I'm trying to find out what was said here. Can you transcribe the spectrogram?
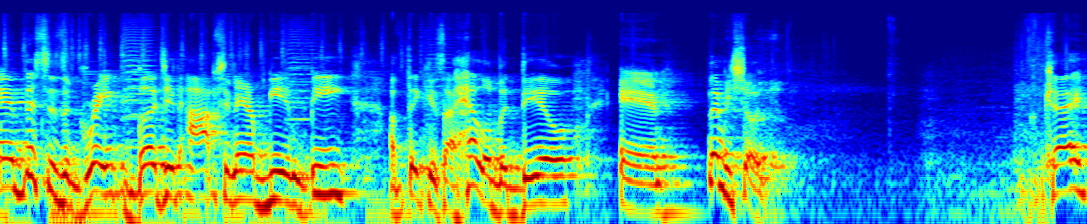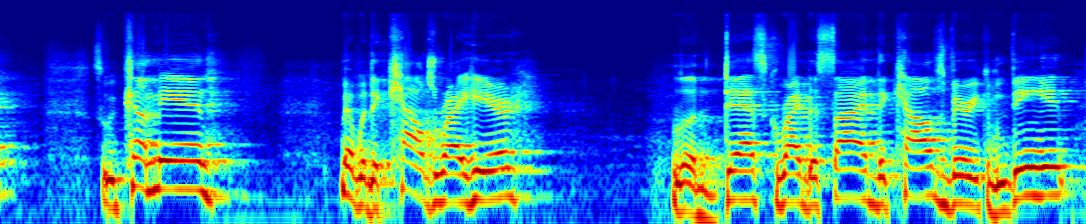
and this is a great budget option Airbnb. I think it's a hell of a deal, and let me show you. Okay, so we come in, met with the couch right here, little desk right beside the couch, very convenient.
